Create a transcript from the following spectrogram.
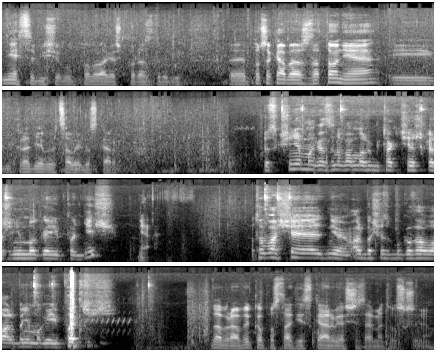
Nie chce mi się pomagać po raz drugi. E, Poczekamy aż zatonie i ukradniemy cały jego skarb. Czy skrzynia magazynowa może być tak ciężka, że nie mogę jej podnieść? Nie. No to właśnie, nie wiem, albo się zbugowało, albo nie mogę jej podnieść. Dobra, wykop ostatni skarb, ja się zajmę tą skrzynią.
